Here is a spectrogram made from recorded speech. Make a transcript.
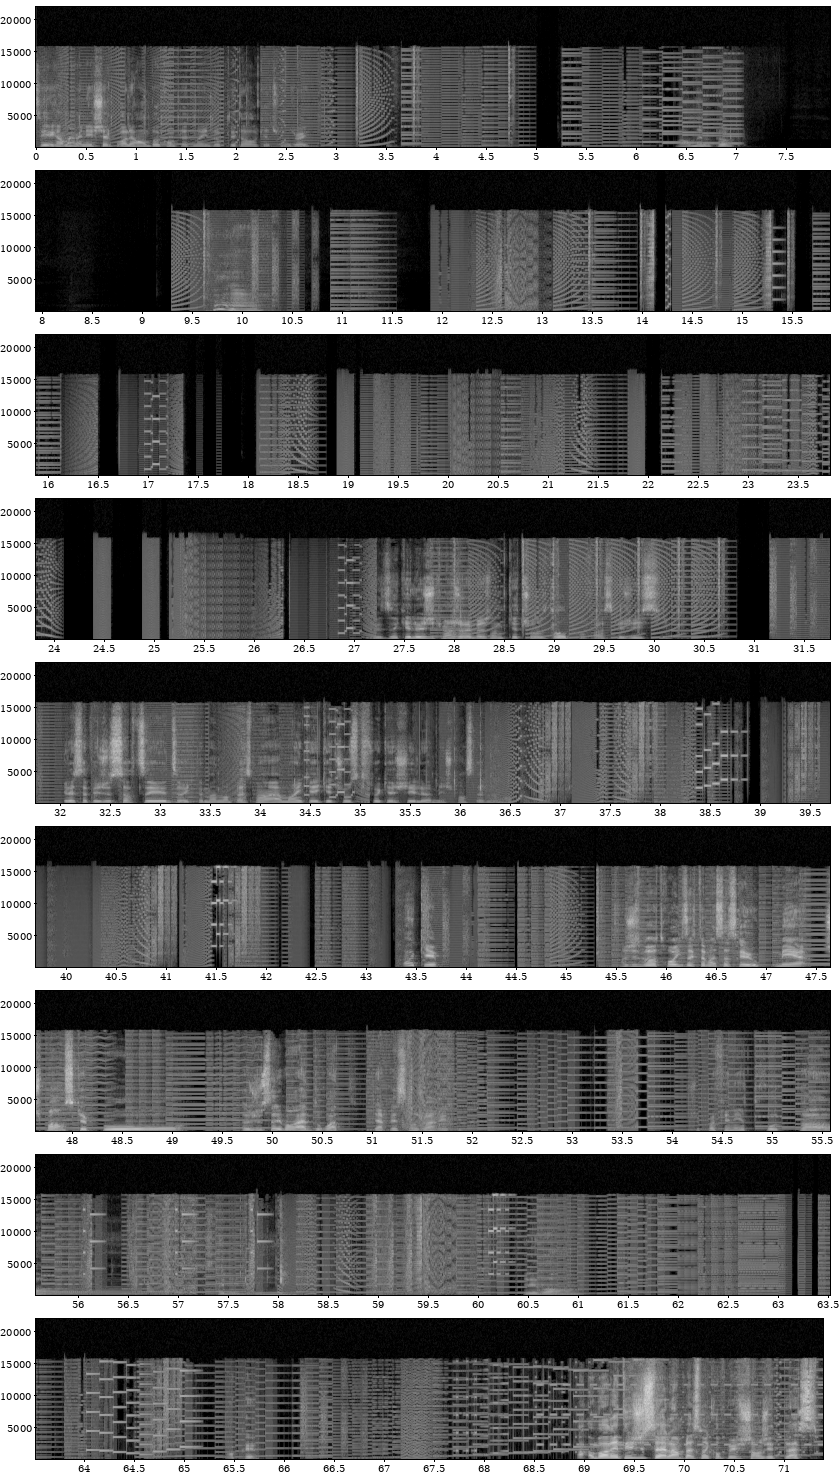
Tu sais, il y a quand même une échelle pour aller en bas complètement, il doit peut-être avoir quelque chose, right? Non, même pas. Ça veut dire que logiquement, j'aurais besoin de quelque chose d'autre pour faire ce que j'ai ici. Et là, ça fait juste sortir directement de l'emplacement, à moins qu'il y ait quelque chose qui soit caché là, mais je penserais vraiment pas. Ok. Je sais pas trop exactement ça serait où, mais euh, je pense que pour... Je vais juste aller voir à droite, puis après sinon je vais arrêter. Je vais pas finir trop tard. Ok. Ah, on va arrêter juste à l'emplacement qu'on peut changer de place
